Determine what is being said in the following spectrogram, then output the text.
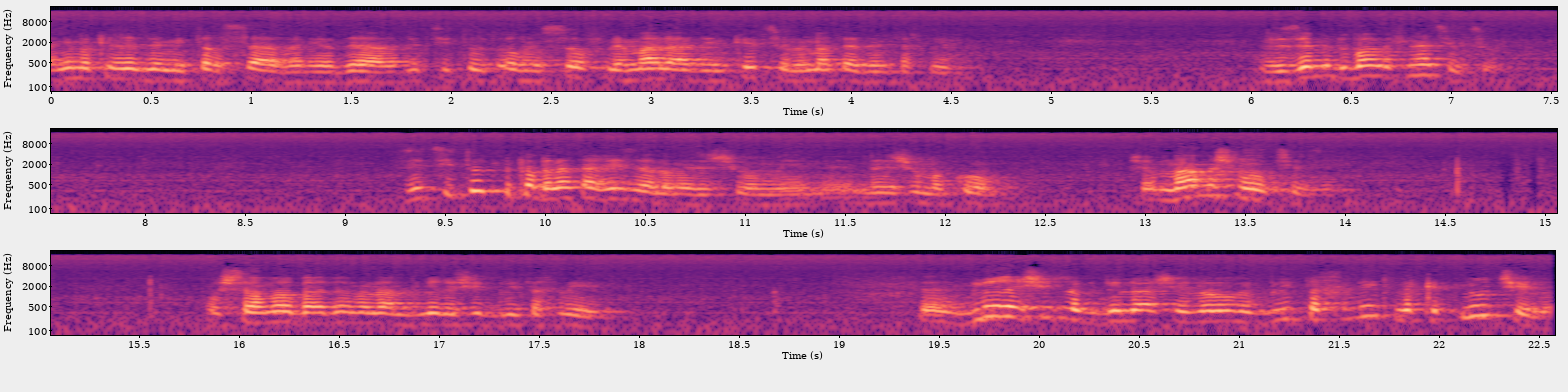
אני מכיר את זה מתרסה ואני יודע, זה ציטוט אור אינסוף, למעלה עד אין קץ ולמטה עד אין תכלית. וזה מדובר לפני הצמצום. זה ציטוט בקבלת האריזה לא מאיזשהו, מאיזשהו מקום. עכשיו, מה המשמעות של זה? או שאתה אומר באדון עולם, בלי ראשית, בלי תכלית. בלי ראשית לגדולה שלו ובלי תכלית לקטנות שלו.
